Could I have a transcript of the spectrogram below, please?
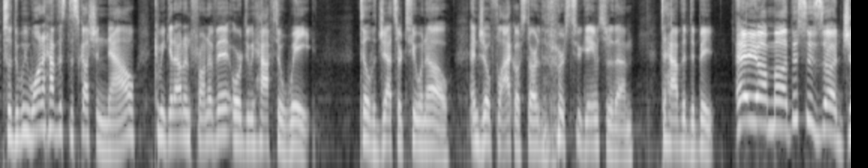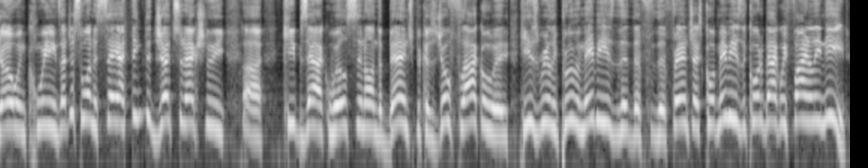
So, do we want to have this discussion now? Can we get out in front of it, or do we have to wait till the Jets are 2 and 0 and Joe Flacco started the first two games for them to have the debate? Hey, um, uh, this is uh, Joe in Queens. I just want to say I think the Jets should actually uh, keep Zach Wilson on the bench because Joe Flacco, uh, he's really proven maybe he's the, the, the franchise court, maybe he's the quarterback we finally need.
